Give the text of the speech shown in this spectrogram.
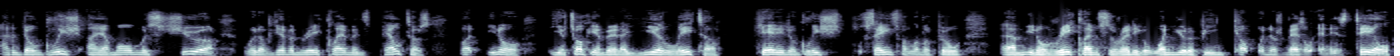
and Dalglish, I am almost sure, would have given Ray Clemence pelters. But you know, you're talking about a year later. Kenny Dalglish signs for Liverpool. Um, you know, Ray Clemence has already got one European Cup winners' medal in his tail,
